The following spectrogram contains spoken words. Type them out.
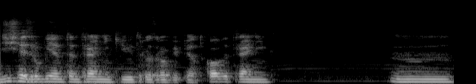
dzisiaj zrobiłem ten trening i jutro zrobię piątkowy trening. Mm,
